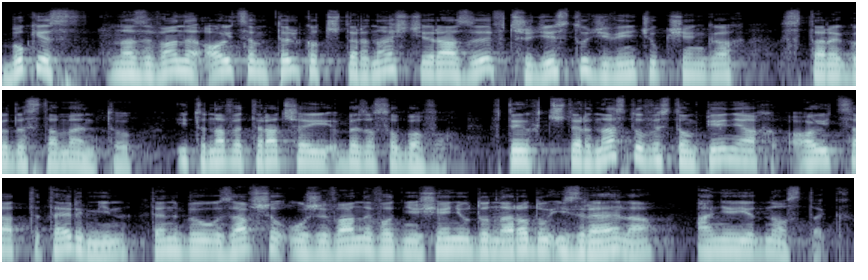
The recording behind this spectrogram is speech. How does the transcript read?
Bóg jest nazywany Ojcem tylko 14 razy w 39 księgach Starego Testamentu i to nawet raczej bezosobowo. W tych 14 wystąpieniach Ojca termin ten był zawsze używany w odniesieniu do narodu Izraela, a nie jednostek.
